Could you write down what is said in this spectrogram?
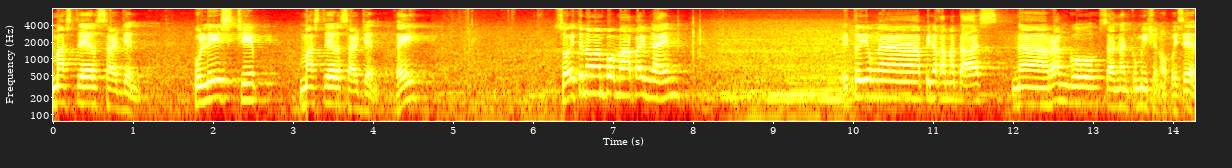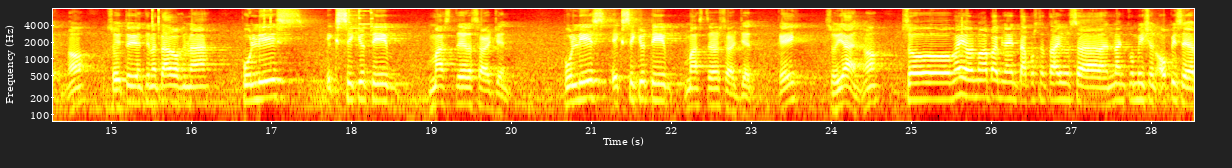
Master Sergeant. Police Chief Master Sergeant. Okay? So ito naman po mga 59. Ito yung ah, pinakamataas na ranggo sa non-commissioned officer, no? So ito yung tinatawag na Police Executive Master Sergeant. Police Executive Master Sergeant. Okay? So yan, no? So ngayon mga 59 tapos na tayo sa non-commissioned officer.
